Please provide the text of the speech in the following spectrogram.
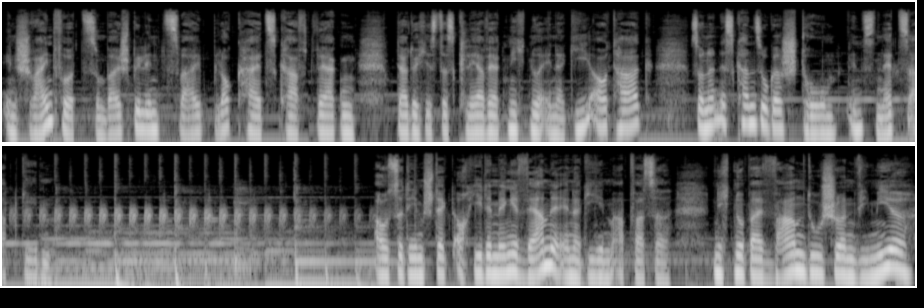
In Schweinfurt zum Beispiel in zwei Blockheizkraftwerken. Dadurch ist das Klärwerk nicht nur energieautark, sondern es kann sogar Strom ins Netz abgeben. Außerdem steckt auch jede Menge Wärmeenergie im Abwasser. Nicht nur bei Warmduschern wie mir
